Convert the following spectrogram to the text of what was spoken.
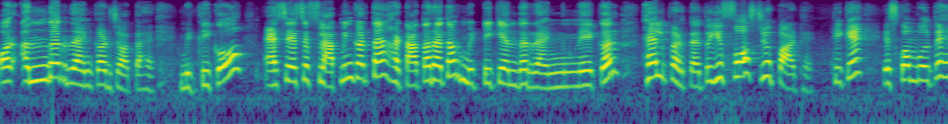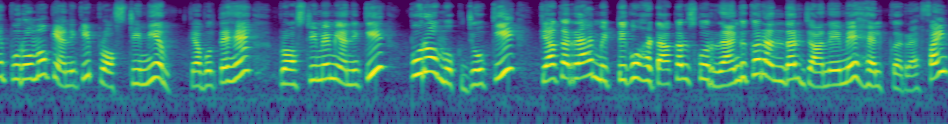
और अंदर रैंग कर जाता है। मिट्टी को ऐसे ऐसे फ्लैपिंग करता है, हटाता रहता है और मिट्टी के अंदर रैंगने कर हेल्प करता है। तो ये फ़र्स्ट जो पार्ट है, ठीक है? इसको हम बोलते हैं पुरोमुख, यानी कि प्रोस्टीमियम क्या बोलते हैं? प्रोस्टीमियम यानी कि पुरोमुख, जो कि क्या कर रहा है? मिट्टी को हटाकर उसको रैंग कर अंदर जाने में हेल्प कर रहा है। फाइन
